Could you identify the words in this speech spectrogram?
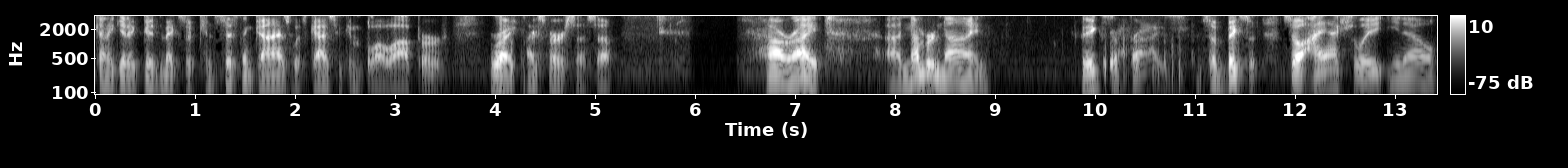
kind of get a good mix of consistent guys with guys who can blow up or right vice versa. So, all right, uh, number nine. Big surprise. So big. So I actually, you know,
